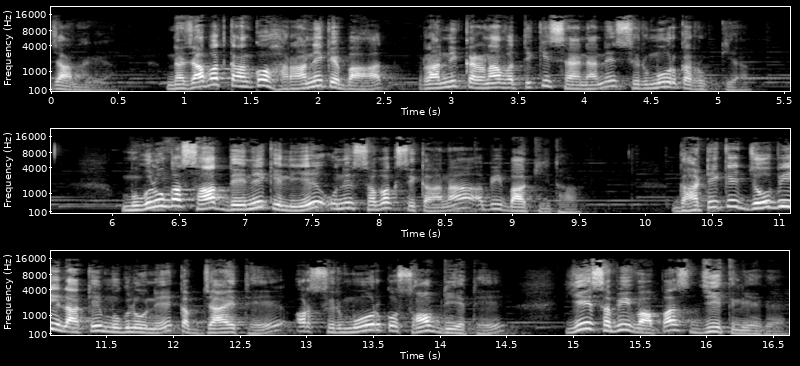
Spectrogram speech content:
जाना गया। नजाबत खान को हराने के बाद रानी कर्णावती की सेना ने सिरमौर का रुख किया। मुगलों का साथ देने के लिए उन्हें सबक सिखाना अभी बाकी था। घाटी के जो भी इलाके मुगलों ने कब्जाए थे और सिरमौर को सौंप दिए थे, ये सभी वापस जीत लिए गए।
